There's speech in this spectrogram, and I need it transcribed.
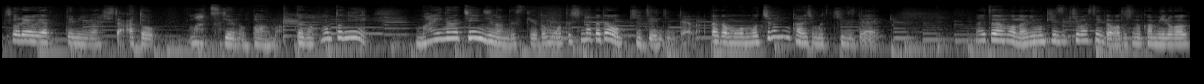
それをやってみました。あとまつげのパーマ。だから本当にマイナーチェンジなんですけども私の中では大きいチェンジみたいな。だからもうもちろん彼氏も気づいて大体もう何も気づきませんから私の髪色が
